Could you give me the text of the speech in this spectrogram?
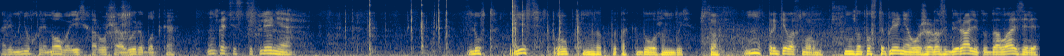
Ремню хреново, есть хорошая выработка. Ну, кстати, сцепление. Люфт есть. Оп, ну, это так и должен быть. Что? Ну, в пределах нормы. Ну, зато сцепление уже разбирали, туда лазили.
